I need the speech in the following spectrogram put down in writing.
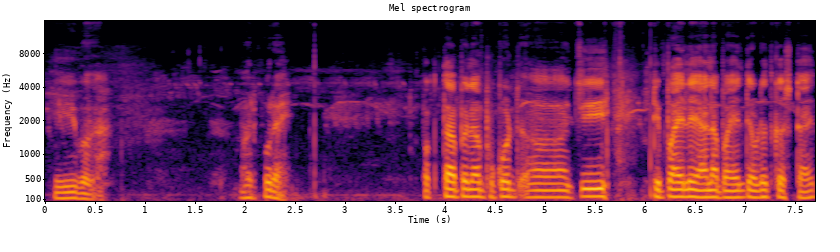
हे बघा. भरपूर आहे. फक्त आपल्याला फुकट ची टिपायला यायला पाहिजे तेवढंच कष्ट आहेत.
